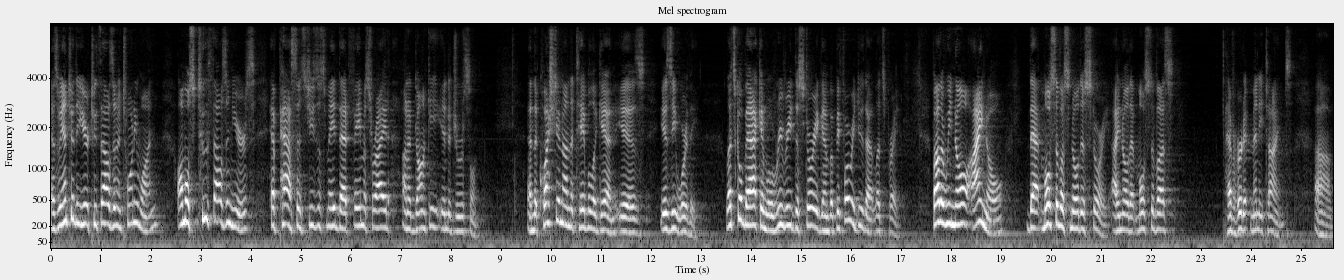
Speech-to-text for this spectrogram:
As we enter the year 2021, almost 2,000 years have passed since Jesus made that famous ride on a donkey into Jerusalem. And the question on the table again is Is he worthy? Let's go back and we'll reread the story again. But before we do that, let's pray. Father, we know, I know, that most of us know this story. I know that most of us have heard it many times. Um,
